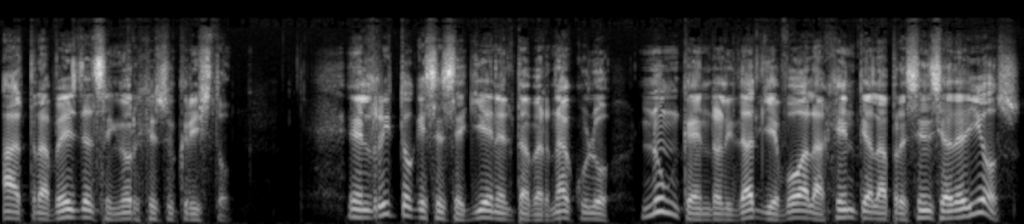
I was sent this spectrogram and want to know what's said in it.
a través del Señor Jesucristo. El rito que se seguía en el tabernáculo nunca en realidad llevó a la gente a la presencia de Dios.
